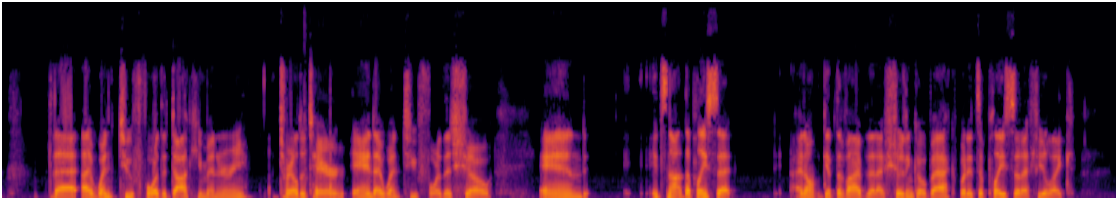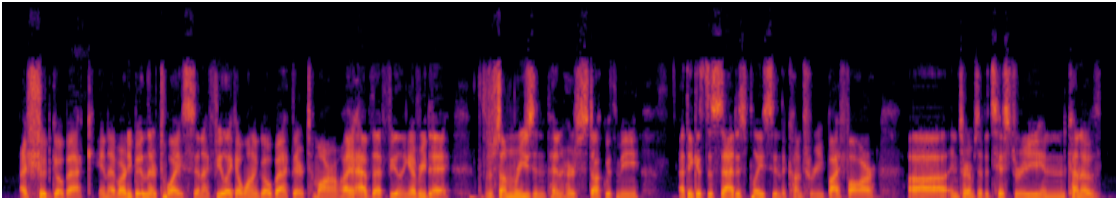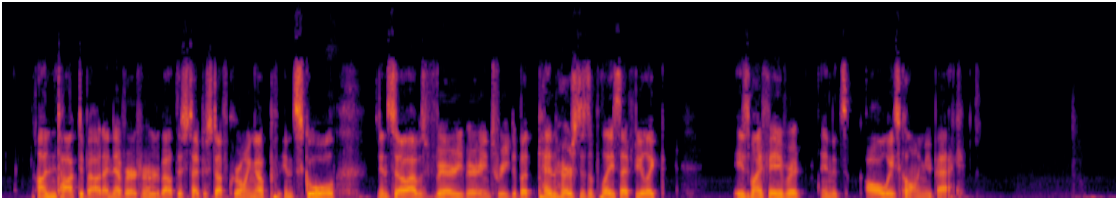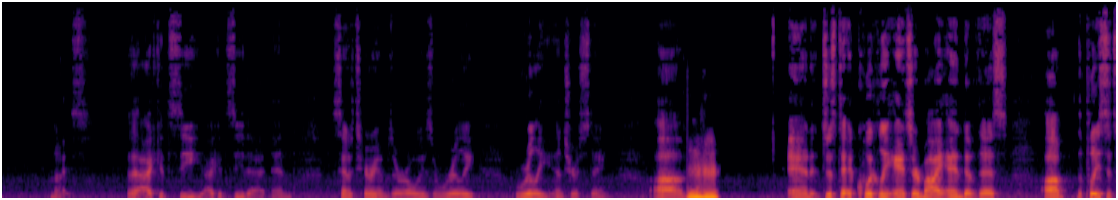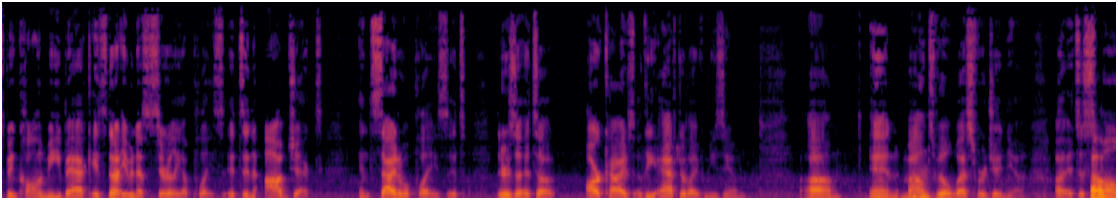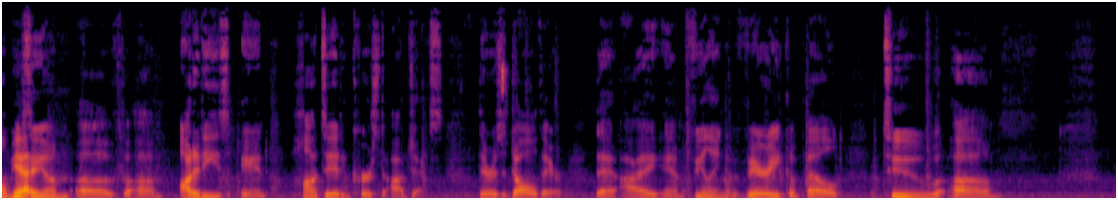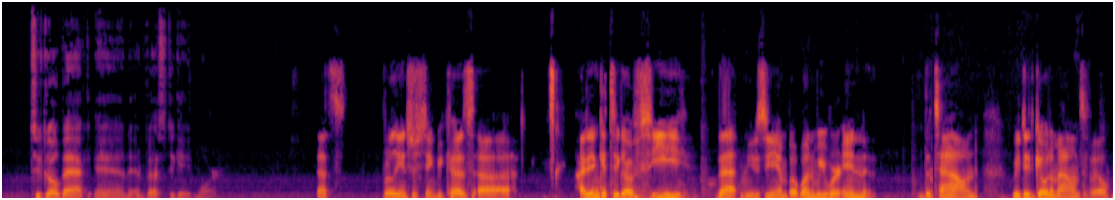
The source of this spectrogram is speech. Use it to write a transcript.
that I went to for the documentary Trail to Terror, and I went to for this show. And it's not the place that I don't get the vibe that I shouldn't go back, but it's a place that I feel like I should go back. And I've already been there twice, and I feel like I want to go back there tomorrow. I have that feeling every day. For some reason, Pennhurst stuck with me. I think it's the saddest place in the country by far, uh, in terms of its history and kind of untalked about. I never heard about this type of stuff growing up in school, and so I was very, very intrigued. But Pennhurst is a place I feel like is my favorite, and it's always calling me back. Nice. I could see, I could see that, and sanitariums are always really, really interesting. Um, And just to quickly answer my end of this, um, the place that's been calling me back, it's not even necessarily a place; it's an object inside of a place. It's there's a it's a archives of the Afterlife Museum um, in Moundsville, West Virginia. Uh, it's a small yeah. museum of um, oddities and haunted and cursed objects. There is a doll there that I am feeling very compelled to um, to go back and investigate more. That's really interesting because uh, I didn't get to go see that museum, but when we were in the town, we did go to Moundsville.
